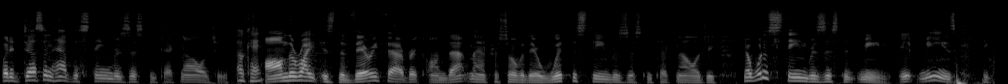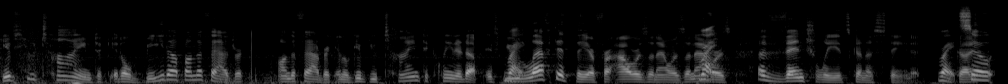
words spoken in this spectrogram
but it doesn't have the stain resistant technology. Okay. On the right is the very fabric on that mattress over there with the stain resistant technology. Now, what does stain resistant mean? It means it gives you time to, it'll bead up on the fabric, on the fabric, and it'll give you time to clean it up. If you Right. left it there for hours and hours and Right. hours, eventually it's going to stain it. Right. okay? So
